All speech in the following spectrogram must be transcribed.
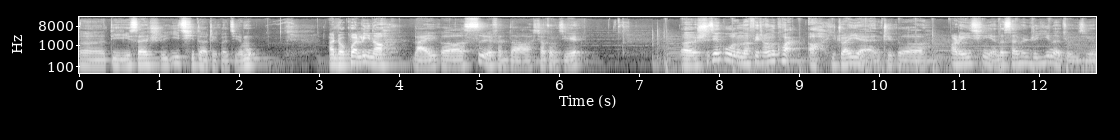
呃，第三十一期的这个节目，按照惯例呢，来一个四月份的小总结。呃，时间过得呢非常的快啊，一转眼这个二零一七年的三分之一呢就已经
